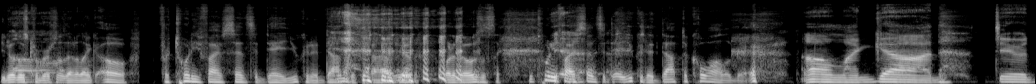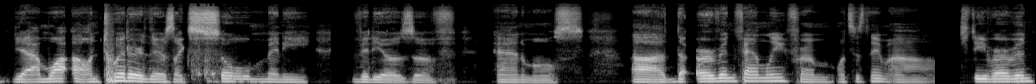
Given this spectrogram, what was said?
you know those commercials that are like, oh, for twenty five cents a day, you can adopt a child. You know, one of those. It's like for twenty five Yeah. cents a day, you can adopt a koala bear. Oh my god, dude. Yeah, I'm wa- uh, on Twitter. There's like so many videos of animals. Uh, the Irwin family from what's his name? Uh, Steve Irwin.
